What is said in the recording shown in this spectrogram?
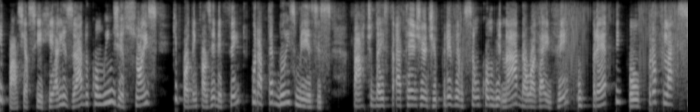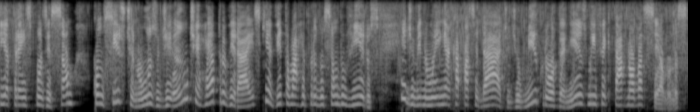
e passe a ser realizado com injeções que podem fazer efeito por até dois meses. Parte da estratégia de prevenção combinada ao HIV, o PrEP, ou profilaxia pré-exposição, consiste no uso de antirretrovirais que evitam a reprodução do vírus e diminuem a capacidade de um microorganismo infectar novas células.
